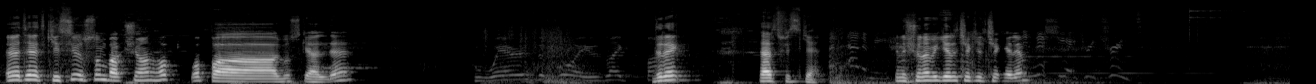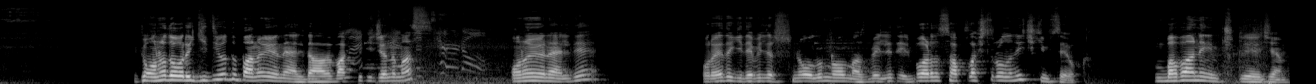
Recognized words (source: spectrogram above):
Evet evet kesiyorsun. Bak şu an hop hoppa Gus geldi. Direkt ters fiske. Şimdi şuna bir geri çekil çekelim. Çünkü ona doğru gidiyordu bana yöneldi abi. Baktı ki canım az. Ona yöneldi. Oraya da gidebilir. Ne olur ne olmaz belli değil. Bu arada saflaştır olan hiç kimse yok. Babaanne imçükleyeceğim.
